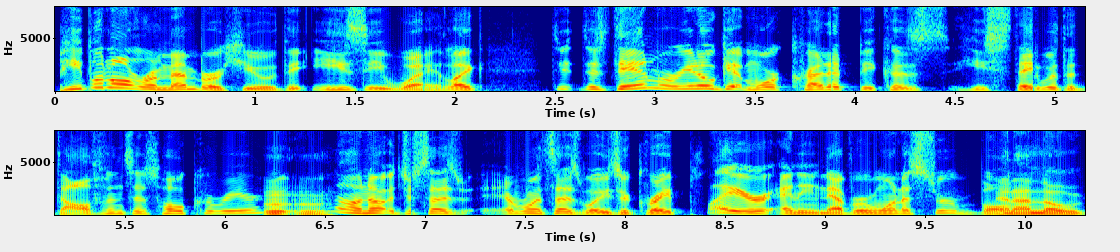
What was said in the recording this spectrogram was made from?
People don't remember Hugh the easy way. Like, does Dan Marino get more credit because he stayed with the Dolphins his whole career? No, no. It just says everyone says, well, he's a great player and he never won a Super Bowl. And I know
